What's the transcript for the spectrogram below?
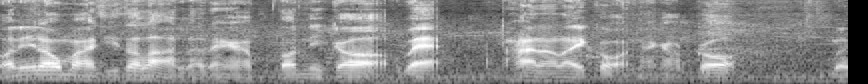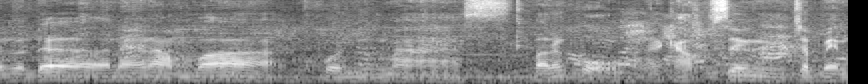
ตอนนี้เรามาที่ตลาดแล้วนะครับ ตอนนี้ก็แวะทานอะไรก่อนนะครับ ก็เหมือนวันเดอร์แนะนำว่าคนมาปาตังโกนะครับ ซึ่งจะเป็น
